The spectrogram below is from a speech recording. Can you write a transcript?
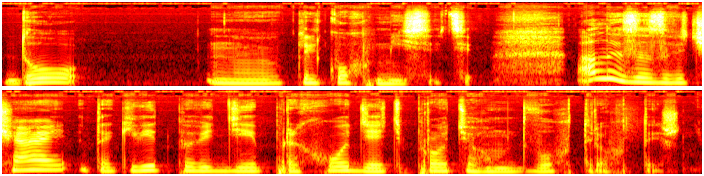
до кількох місяців. Але зазвичай такі відповіді приходять протягом двох-трьох тижнів.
